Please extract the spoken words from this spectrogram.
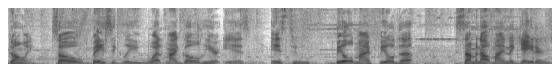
going. So basically, what my goal here is, is to build my field up, summon out my negators,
